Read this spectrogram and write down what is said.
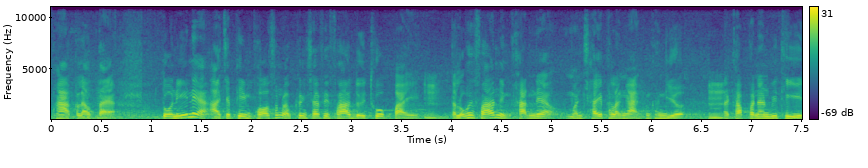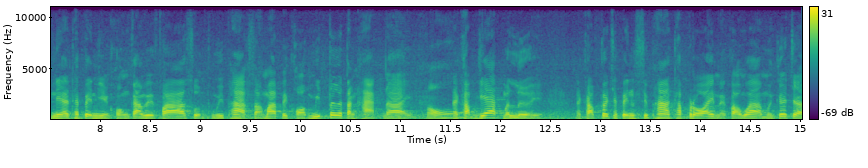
45 ก็แล้วแต่ ตัวนี้เนี่ยอาจจะเพียงพอสำหรับเครื่องใช้ไฟฟ้าโดยทั่วไปอืมแต่รถไฟฟ้า 1 คันเนี่ยมันใช้พลังงานค่อนข้างเยอะอืมนะครับเพราะฉะนั้นวิธีเนี่ยถ้าเป็นอย่างของการไฟฟ้าส่วนภูมิภาค สามารถไปขอมิเตอร์ต่างหากได้อ๋อนะครับแยกมาเลยนะครับก็จะเป็น 15ทับร้อยหมายความว่ามันก็จะ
